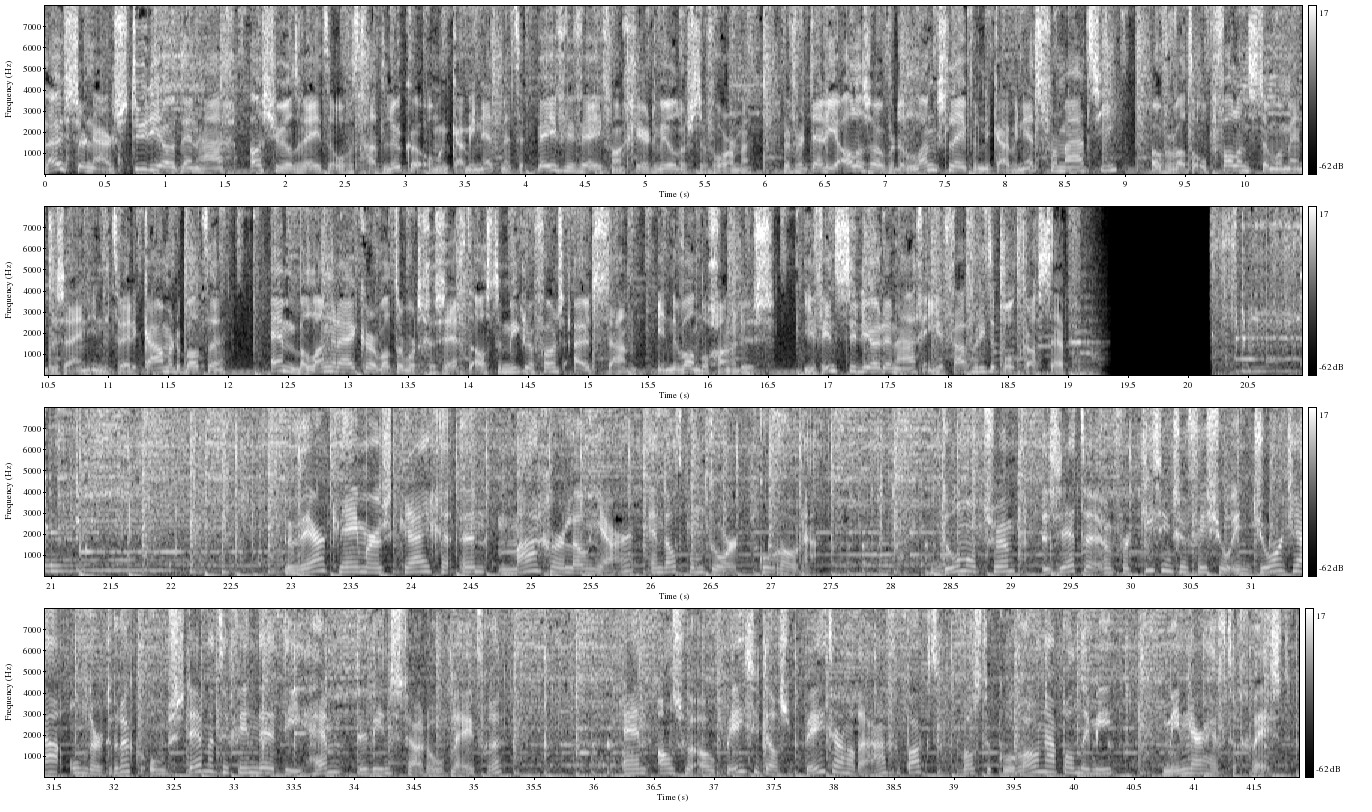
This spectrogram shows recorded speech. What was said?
Luister naar Studio Den Haag als je wilt weten of het gaat lukken om een kabinet met de PVV van Geert Wilders te vormen. We vertellen je alles over de langslepende kabinetsformatie, over wat de opvallendste momenten zijn in de Tweede Kamerdebatten en belangrijker wat er wordt gezegd als de microfoons uitstaan, in de wandelgangen dus. Je vindt Studio Den Haag in je favoriete podcast-app. Werknemers krijgen een mager loonjaar en dat komt door corona. Donald Trump zette een verkiezingsofficial in Georgia onder druk om stemmen te vinden die hem de winst zouden opleveren. En als we obesitas beter hadden aangepakt, was de coronapandemie minder heftig geweest.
